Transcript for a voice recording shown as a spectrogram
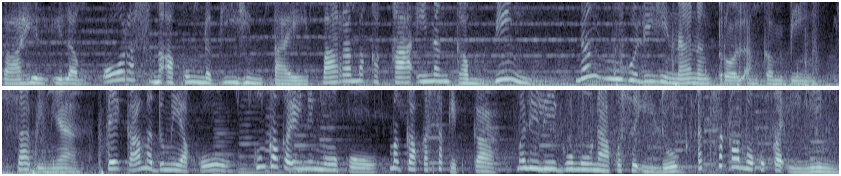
Dahil ilang oras na akong naghihintay para makakain ng kambing. Nang huhulihin na ng troll ang kambing, sabi niya, Teka, madumi ako. Kung kakainin mo ko, magkakasakit ka. Maliligo muna ako sa ilog at saka mo ko kainin.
